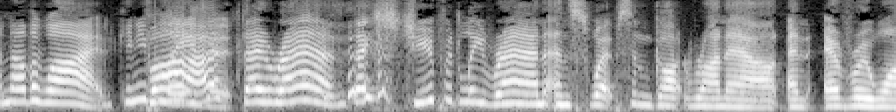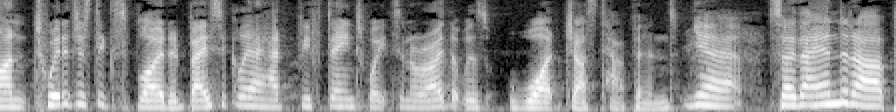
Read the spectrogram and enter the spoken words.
Another wide. Can you believe But it? they ran. They stupidly ran and Swepson got run out and everyone, Twitter just exploded. Basically, I had 15 tweets in a row that was what just happened. Yeah. So they ended up,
